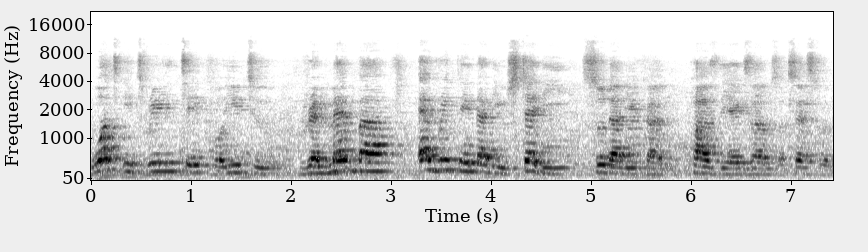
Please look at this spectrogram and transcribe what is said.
what it really takes for you to remember everything that you study so that you can pass the exam successfully.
